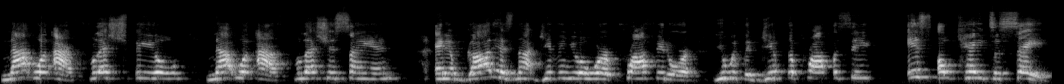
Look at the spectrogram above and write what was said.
not what our flesh feel, not what our flesh is saying. And if God has not given you a word prophet or you with the gift of prophecy, it's okay to say,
